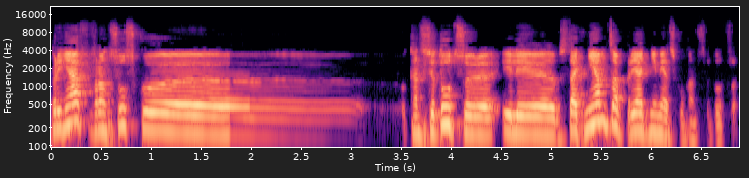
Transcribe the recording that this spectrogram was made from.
приняв французскую э, конституцию или стать немцем, принять немецкую конституцию.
